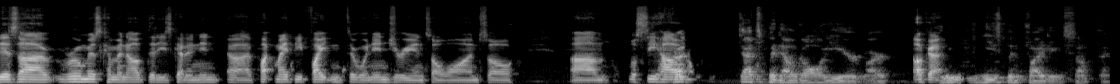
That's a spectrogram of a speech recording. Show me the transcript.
there's uh rumors coming out that he's got an in, uh might be fighting through an injury and so on. So um we'll see how. that's been out all year, Mark. Okay. He, he's been fighting something.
